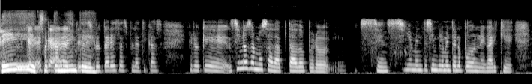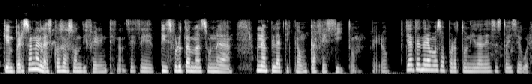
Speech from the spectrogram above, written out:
Sí, exactamente. disfrutar esas pláticas. Creo que sí nos hemos adaptado, pero sencillamente, simplemente no puedo negar que, que en persona las cosas son diferentes, ¿no? Se, disfruta más una, una plática, un cafecito, pero ya tendremos oportunidades, estoy segura.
